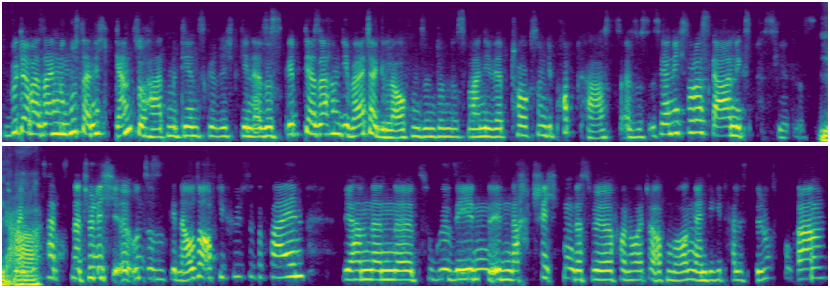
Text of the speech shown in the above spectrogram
Ich würde aber sagen, du musst da nicht ganz so hart mit dir ins Gericht gehen. Also es gibt ja Sachen, die weitergelaufen sind und das waren die Webtalks und die Podcasts. Also es ist ja nicht so, dass gar nichts passiert ist. Ja. Ich meine, uns hat es natürlich, äh, uns ist es genauso auf die Füße gefallen. Wir haben dann äh, zugesehen in Nachtschichten, dass wir von heute auf morgen ein digitales Bildungsprogramm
